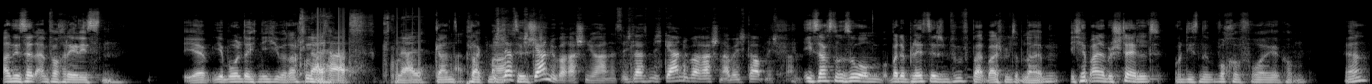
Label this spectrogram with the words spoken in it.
Also ihr seid einfach Realisten. Ihr, ihr wollt euch nicht überraschen. Knallhart, knall. Ganz pragmatisch. Ich lasse mich gern überraschen, Johannes. Ich lasse mich gern überraschen, aber ich glaube nicht dran. Ich sag's nur so, um bei der PlayStation 5 Beispiel zu bleiben. Ich habe eine bestellt und die ist eine Woche vorher gekommen. Ja?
